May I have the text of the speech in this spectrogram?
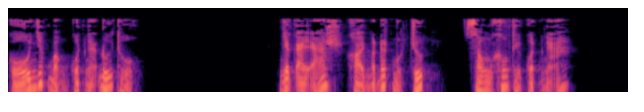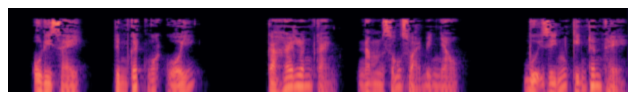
cố nhấc bổng quật ngã đối thủ. Nhấc Iash khỏi mặt đất một chút, xong không thể quật ngã. Odyssey tìm cách ngoắc gối. Cả hai lân cảnh nằm sống xoài bên nhau, bụi dính kín thân thể.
